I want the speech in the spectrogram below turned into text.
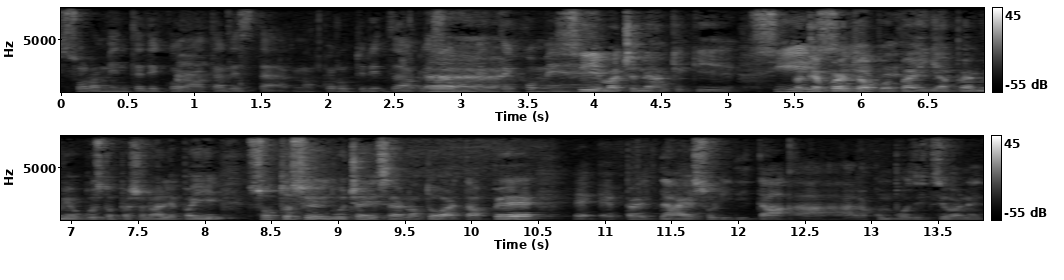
solamente decorate all'esterno per utilizzarle eh, solamente come sì ma ce n'è anche chi sì, perché sì, purtroppo beh, per il mio gusto personale poi sotto si riduce a essere una torta per, e, per dare solidità alla composizione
